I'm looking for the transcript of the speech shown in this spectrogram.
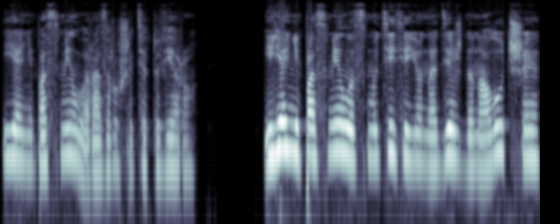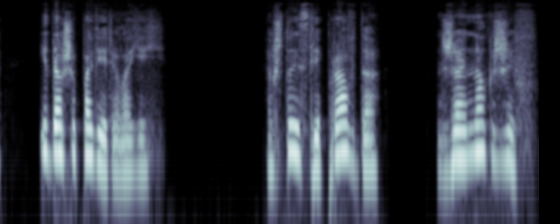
И я не посмела разрушить эту веру. И я не посмела смутить ее надежды на лучшее и даже поверила ей. А что, если правда, Джайнак жив?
